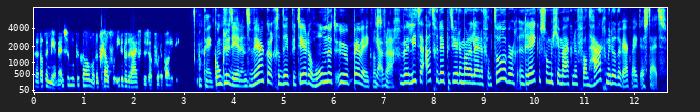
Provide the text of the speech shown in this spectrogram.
uh, dat er meer mensen moeten komen. Dat geldt voor ieder bedrijf, dus ook voor de politiek. Oké, okay, concluderend. Werken gedeputeerden 100 uur per week was ja, de vraag. We lieten uitgedeputeerde Madeleine van Torenburg een rekensommetje maken van haar gemiddelde werkweek destijds.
